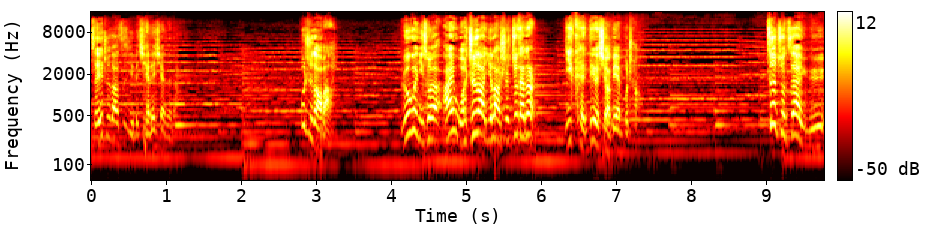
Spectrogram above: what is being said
谁知道自己的前列腺在哪儿？不知道吧？如果你说，哎，我知道，尹老师就在那儿，你肯定小便不畅。这就在于，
